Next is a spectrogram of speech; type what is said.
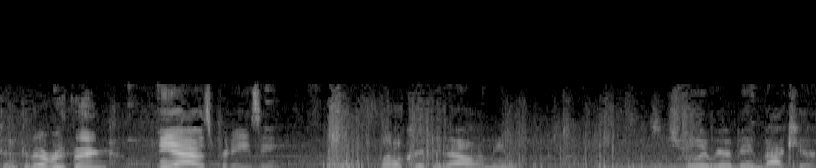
can't get everything. Yeah, it was pretty easy. A little creepy though. I mean, it's really weird being back here.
